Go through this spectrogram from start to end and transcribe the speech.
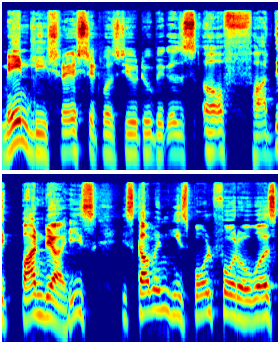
mainly Shresh it was due to because of Hardik Pandya. He's he's come in, he's bowled four overs.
